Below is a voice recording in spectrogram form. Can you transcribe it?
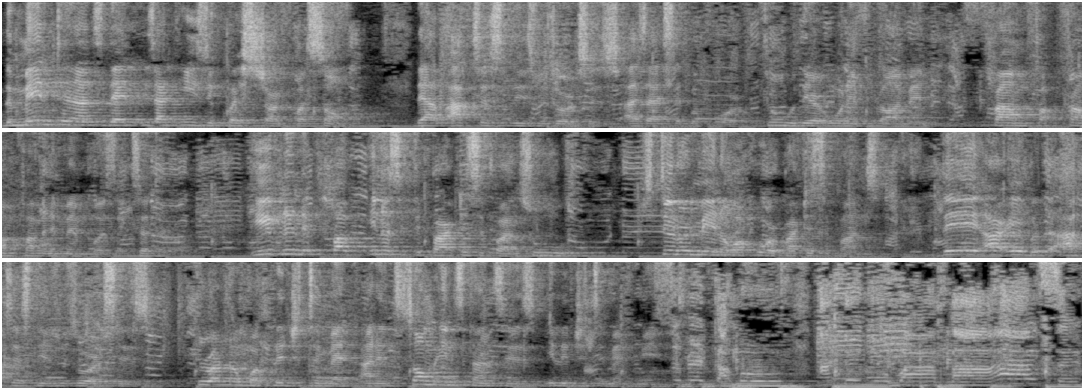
the maintenance then is an easy question for some. They have access to these resources, as I said before, through their own employment, from, from family members, etc. Even in the inner city participants who still remain our core participants, they are able to access these resources through a number of legitimate and in some instances illegitimate means. make a move and then you want my say eh?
